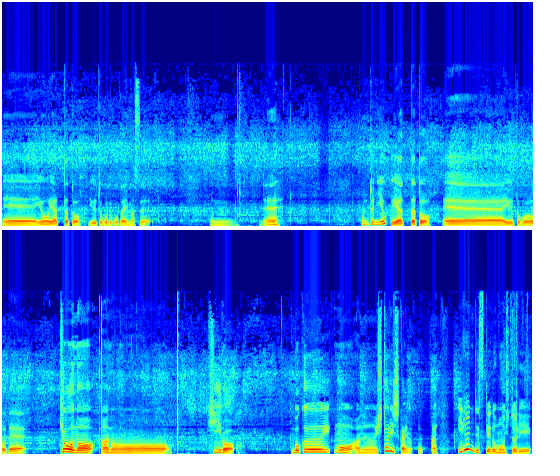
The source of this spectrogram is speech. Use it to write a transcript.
えー、ようやったというところでございます。うん。ね。本当によくやったと、えー、いうところで、今日の、あのー、ヒーロー、僕、もう、あのー、一人しかい、あ、いるんですけどもう一人、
